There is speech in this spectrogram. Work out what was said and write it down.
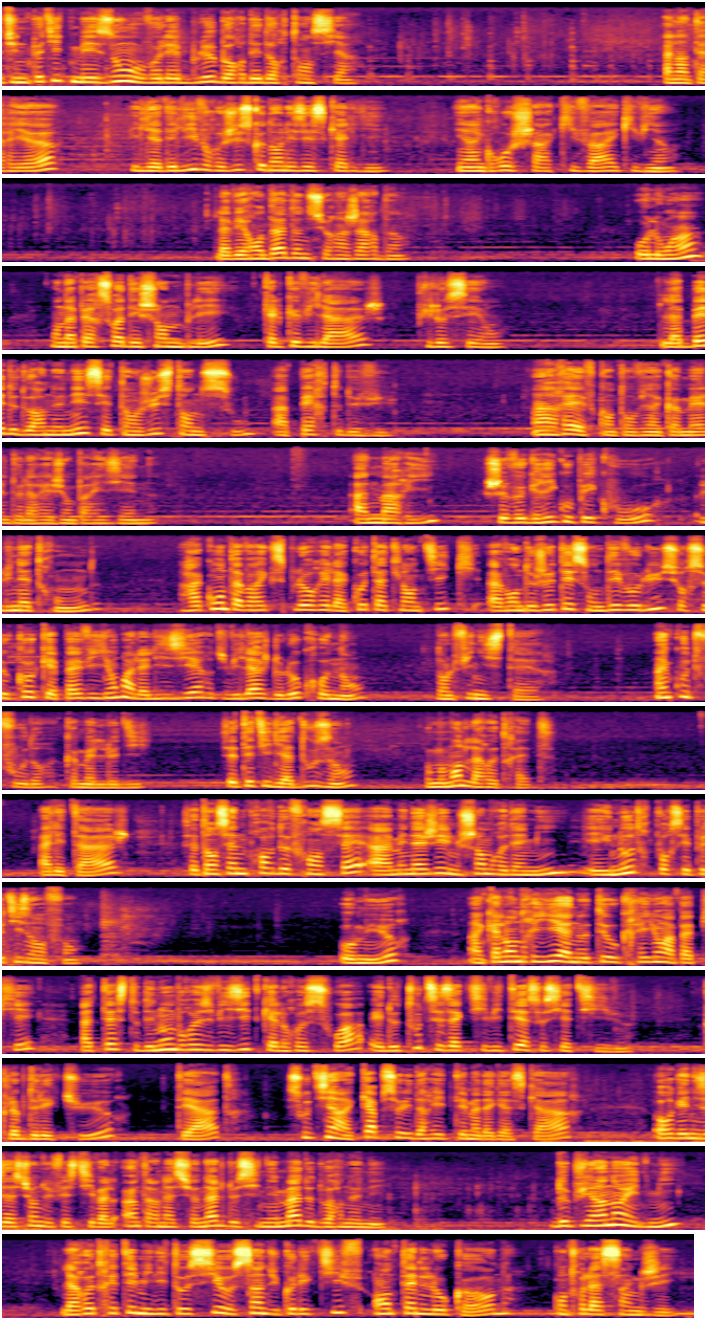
C'est une petite maison au volet bleu bordé d'hortensias. À l'intérieur, il y a des livres jusque dans les escaliers et un gros chat qui va et qui vient. La véranda donne sur un jardin. Au loin, on aperçoit des champs de blé, quelques villages, puis l'océan. La baie de Douarnenez s'étend juste en dessous, à perte de vue. Un rêve quand on vient comme elle de la région parisienne. Anne-Marie, cheveux gris coupés courts, lunettes rondes, raconte avoir exploré la côte atlantique avant de jeter son dévolu sur ce coquet pavillon à la lisière du village de Locronan, dans le Finistère. Un coup de foudre, comme elle le dit. C'était il y a 12 ans, au moment de la retraite. À l'étage, cette ancienne prof de français a aménagé une chambre d'amis et une autre pour ses petits-enfants. Au mur, un calendrier annoté au crayon à papier atteste des nombreuses visites qu'elle reçoit et de toutes ses activités associatives. Club de lecture, théâtre, soutien à Cap Solidarité Madagascar, organisation du Festival international de cinéma de Douarnenez. Depuis un an et demi, la retraitée milite aussi au sein du collectif Antenne Locorne contre la 5G.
